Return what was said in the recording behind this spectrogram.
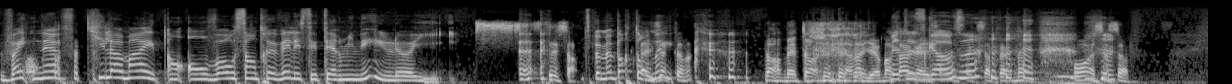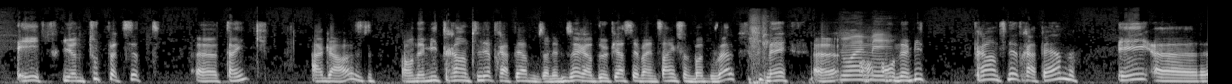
29 kilomètres. On, on va au centre-ville et c'est terminé. Là. Il- C'est ça. tu peux même pas retourner. Exactement. Non, mais évidemment, il y a un moteur Mais gaz, hein? ça. Ouais, c'est ça. Et il y a une toute petite euh, tank à gaz. On a mis 30 litres à peine. Vous allez me dire, à 2 piastres et 25, c'est une bonne nouvelle. Mais, euh, Ouais, on, mais- on a mis 30 litres à peine. Et euh,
